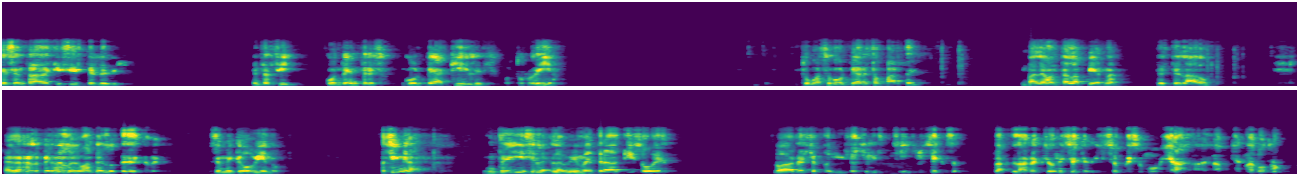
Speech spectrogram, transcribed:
esa entrada que hiciste, le dije, entra así, cuando entres, golpea aquí, le dije. Tú vas a golpear esta parte, va a levantar la pierna de este lado, agarra la pierna y lo levanta y lo trae de cabeza. Se me quedó viendo. Así, mira, entonces, y la, misma entrada que hizo él, lo agarré y dice, sí, dice que la, la, reacción dice que hizo que se moviera la pierna del otro.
